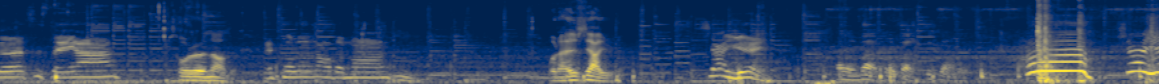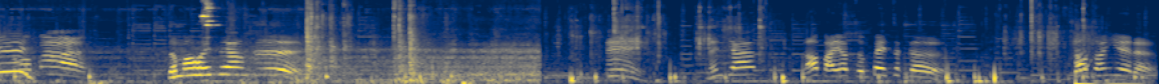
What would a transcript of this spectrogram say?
这个是谁呀？凑热闹的。来凑热闹的吗？嗯。我来是下雨。下雨哎。那怎么办？怎么办？不找了。啊！下雨。怎么办？怎么会这样子？哎，人家老板要准备这个，超专业的。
